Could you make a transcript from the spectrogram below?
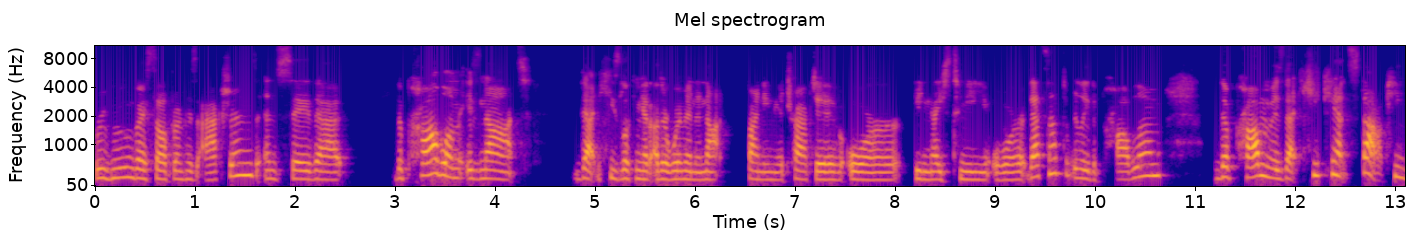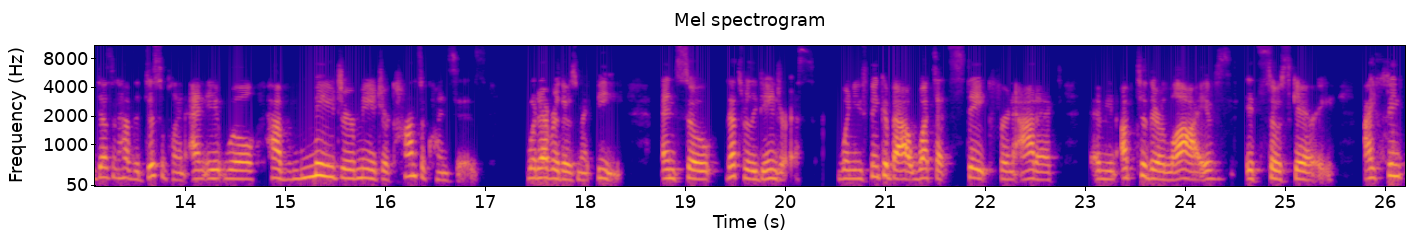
remove myself from his actions and say that the problem is not that he's looking at other women and not finding me attractive or being nice to me or that's not really the problem the problem is that he can't stop he doesn't have the discipline and it will have major major consequences whatever those might be and so that's really dangerous when you think about what's at stake for an addict I mean, up to their lives, it's so scary. I think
